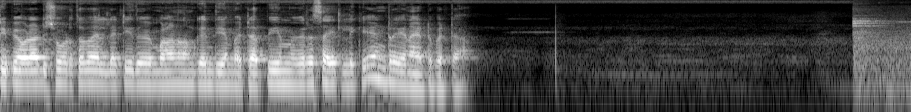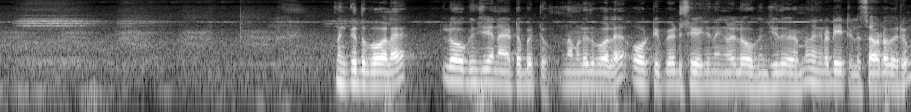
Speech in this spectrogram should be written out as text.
ടി പി അവിടെ അടിച്ചു കൊടുത്ത് വാലിഡേറ്റ് ചെയ്ത് കഴിയുമ്പോഴാണ് നമുക്ക് എന്ത് ചെയ്യാൻ പറ്റുക? പി എം ഇവരുടെ സൈറ്റിലേക്ക് എന്റർ ചെയ്യാനായിട്ട് പറ്റുക. നിങ്ങൾക്ക് ഇതുപോലെ ലോഗിൻ ചെയ്യാനായിട്ട് പറ്റും. നമ്മളിതുപോലെ ഒ ടി പി അടിച്ച് കഴിഞ്ഞ് നിങ്ങൾ ലോഗിൻ ചെയ്ത് കഴിയുമ്പോൾ നിങ്ങളുടെ ഡീറ്റെയിൽസ് അവിടെ വരും.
